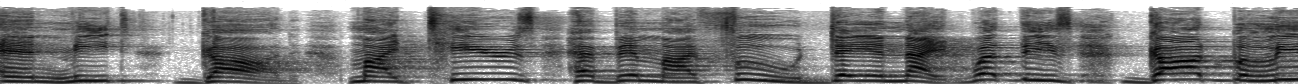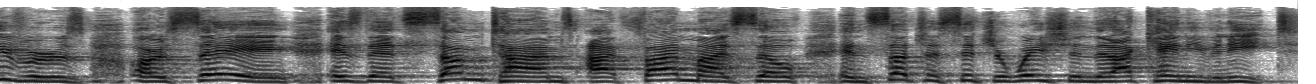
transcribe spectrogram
and meet God? My tears have been my food day and night. What these God believers are saying is that sometimes I find myself in such a situation that I can't even eat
